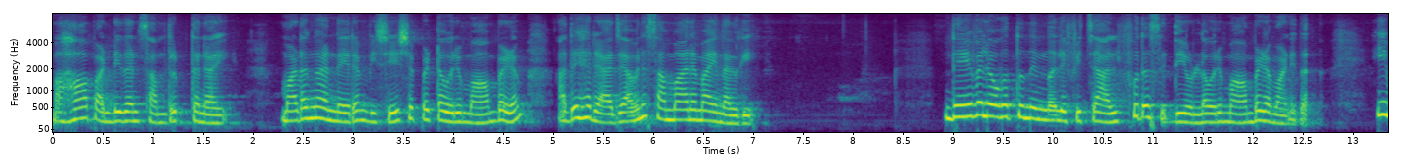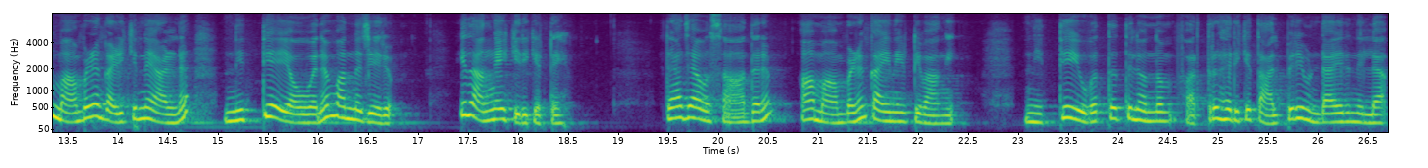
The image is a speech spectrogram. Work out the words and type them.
മഹാപണ്ഡിതൻ സംതൃപ്തനായി. മടങ്ങാൻ നേരം വിശേഷപ്പെട്ട ഒരു മാമ്പഴം അദ്ദേഹം രാജാവിന് സമ്മാനമായി നൽകി. ദേവലോകത്തു നിന്ന് ലഭിച്ച അത്ഭുത സിദ്ധിയുള്ള ഒരു മാമ്പഴമാണിത്. ഈ മാമ്പഴം കഴിക്കുന്നയാളിന് നിത്യ യൗവനം വന്നു ചേരും. ഇത് അങ്ങേക്കിരിക്കട്ടെ. രാജാവ് സാദരം ആ മാമ്പഴം കൈനീട്ടി വാങ്ങി. നിത്യ യുവത്വത്തിലൊന്നും ഭർത്തൃഹരിക്ക് താല്പര്യമുണ്ടായിരുന്നില്ല.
